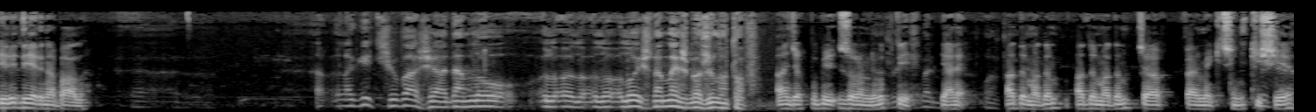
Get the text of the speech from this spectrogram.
Biri diğerine bağlı. Ancak bu bir zorunluluk değil. Yani adım adım adım adım cevap vermek için kişiye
